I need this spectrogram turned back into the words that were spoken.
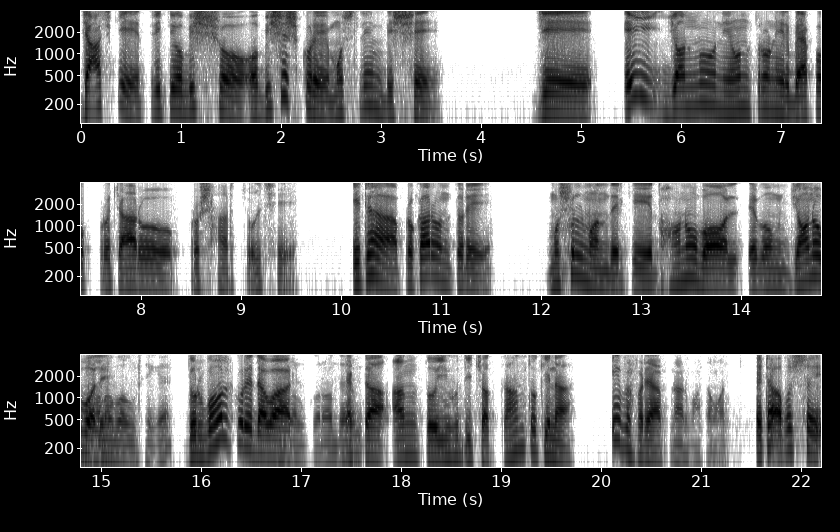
যে আজকে তৃতীয় বিশ্ব ও বিশেষ করে মুসলিম বিশ্বে যে এই জন্ম নিয়ন্ত্রণের ব্যাপক প্রচার ও প্রসার চলছে এটা প্রকারান্তরে মুসলমানদেরকে ধনবল এবং জনবলে দুর্বল করে দেওয়ার। একটা আন্ত ইহুদি চক্রান্ত কিনা এ ব্যাপারে আপনার মতামত এটা অবশ্যই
